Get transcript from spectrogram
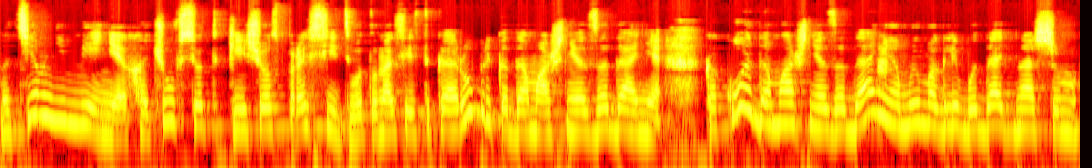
Но тем не менее, хочу все-таки еще спросить. Вот у нас есть такая рубрика «Домашнее задание». Какое домашнее задание мы могли бы дать нашим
